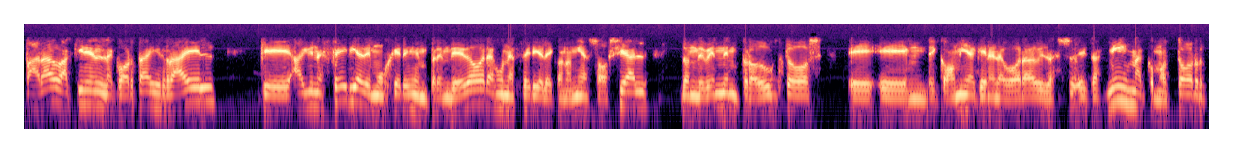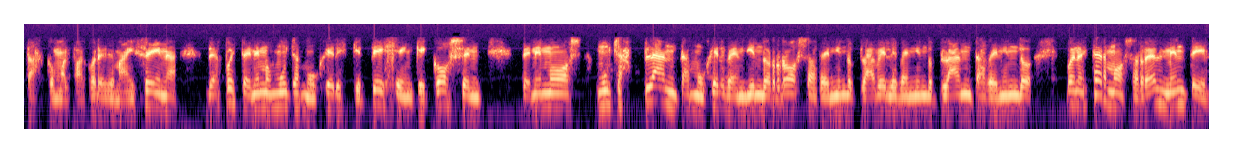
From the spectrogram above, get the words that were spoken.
parado aquí en la Cortada de Israel, que hay una feria de mujeres emprendedoras, una feria de la economía social, donde venden productos eh, eh, de comida que han elaborado ellas, mismas, como tortas, como alfajores de maicena. Después tenemos muchas mujeres que tejen, que cosen, tenemos muchas plantas, mujeres vendiendo rosas, vendiendo claveles, vendiendo plantas, vendiendo... Bueno, está hermoso, realmente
